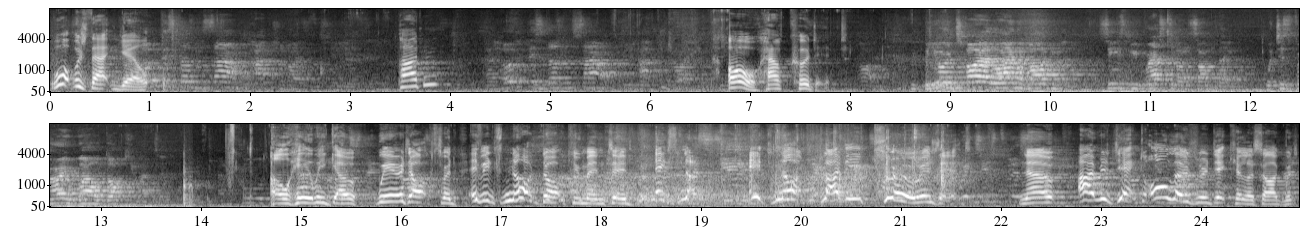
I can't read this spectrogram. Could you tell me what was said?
what was that yelp? Pardon? Oh, how could it? But your entire line of argument seems to be rested on something which is very well documented. Oh, here we go. We're at Oxford. If it's not documented, it's not, it's not bloody true, is it? No, I reject all those ridiculous arguments.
